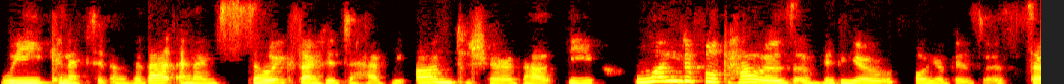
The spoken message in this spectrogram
we connected over that, and I'm so excited to have you on to share about the wonderful powers of video for your business. So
